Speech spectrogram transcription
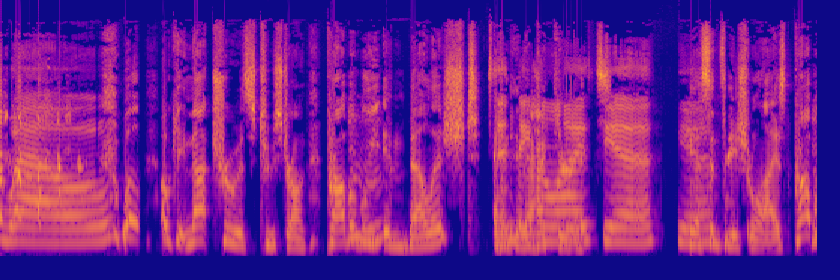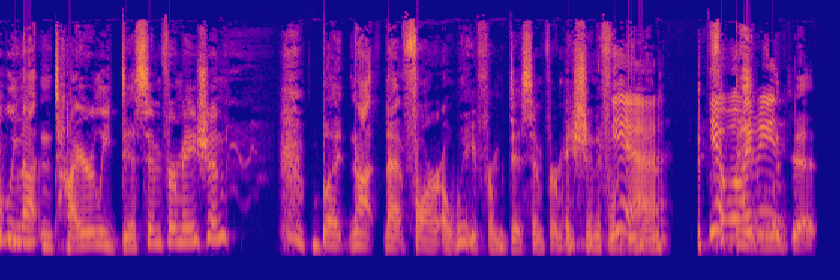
wow. well, okay, not true is too strong. Probably embellished and inaccurate. Yeah. Yeah. Yeah, sensationalized. Probably Mhm. not entirely disinformation, but not that far away from disinformation. If we're Yeah. being, if Yeah, well, I mean- legit.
